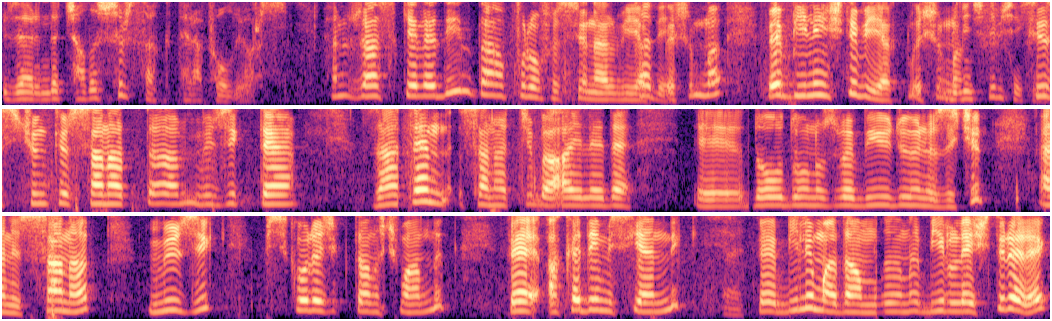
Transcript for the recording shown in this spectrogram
üzerinde çalışırsak terapi oluyoruz. Hani rastgele değil daha profesyonel bir Tabii. yaklaşımla ve bilinçli bir yaklaşımla. Bilinçli bir şekilde. Siz çünkü sanatta, müzikte zaten sanatçı bir ailede e, doğduğunuz ve büyüdüğünüz için yani sanat, müzik, psikolojik danışmanlık ve akademisyenlik Evet. ve bilim adamlığını birleştirerek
